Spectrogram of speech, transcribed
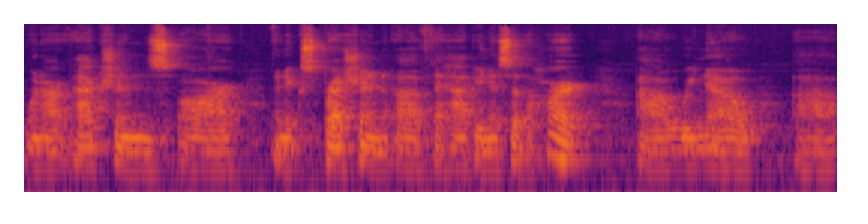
when our actions are an expression of the happiness of the heart, uh, we know uh,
